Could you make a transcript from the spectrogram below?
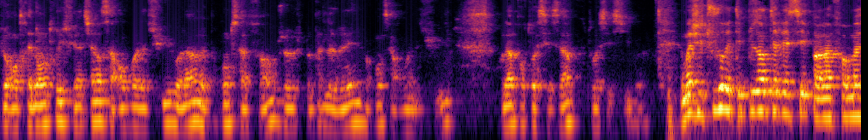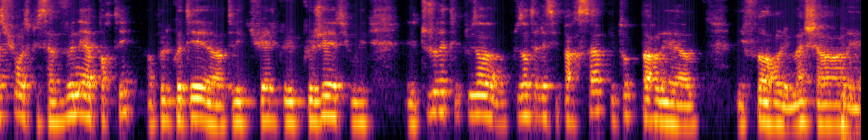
peux rentrer dans le truc, tu fais, ah, tiens, ça renvoie là-dessus, voilà, mais par contre, ça forme, je ne peux pas te la donner, par contre, ça renvoie là-dessus. Voilà, pour toi, c'est ça, pour toi, c'est ci. Moi, j'ai toujours été plus intéressé par l'information, est-ce que ça venait apporter un peu le côté euh, intellectuel que, j'ai, si vous voulez. J'ai toujours été plus, intéressé par ça plutôt que par les, euh, les formes, les machins.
